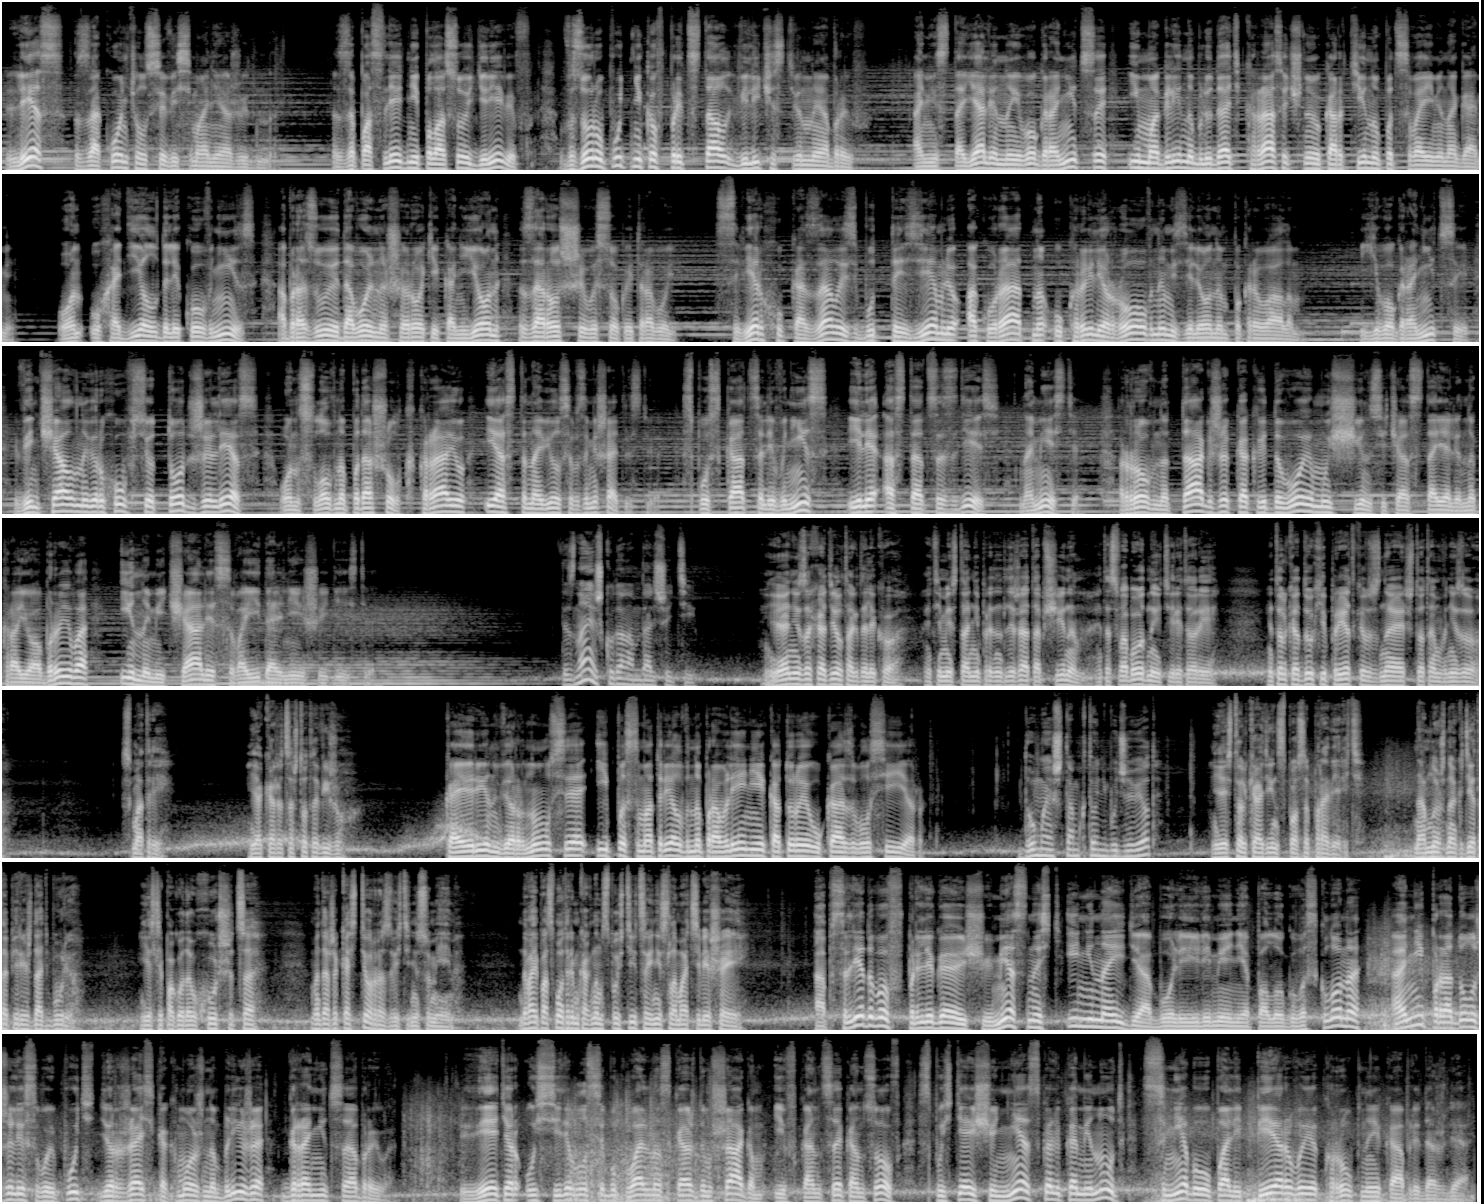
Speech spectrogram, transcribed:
Лес закончился весьма неожиданно. За последней полосой деревьев взору путников предстал величественный обрыв. Они стояли на его границе и могли наблюдать красочную картину под своими ногами. Он уходил далеко вниз, образуя довольно широкий каньон, заросший высокой травой. Сверху казалось, будто землю аккуратно укрыли ровным зеленым покрывалом. Его границы венчал наверху все тот же лес, он словно подошел к краю и остановился в замешательстве. Спускаться ли вниз или остаться здесь, на месте? Ровно так же, как и двое мужчин сейчас стояли на краю обрыва и намечали свои дальнейшие действия. Ты знаешь, куда нам дальше идти? Я не заходил так далеко. Эти места не принадлежат общинам, это свободные территории. И только духи предков знают, что там внизу. Смотри, я, кажется, что-то вижу. Кайрин вернулся и посмотрел в направлении, которое указывал Сиер. Думаешь, там кто-нибудь живет? Есть только один способ проверить. Нам нужно где-то переждать бурю. Если погода ухудшится, мы даже костер развести не сумеем. Давай посмотрим, как нам спуститься и не сломать себе шеи. Обследовав прилегающую местность и не найдя более или менее пологого склона, они продолжили свой путь, держась как можно ближе к границе обрыва. Ветер усиливался буквально с каждым шагом, и в конце концов, спустя еще несколько минут, с неба упали первые крупные капли дождя.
